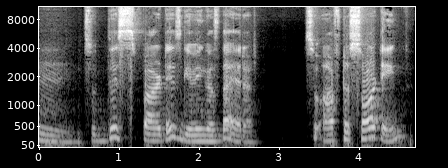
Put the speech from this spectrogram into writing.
Hmm, so this part is giving us the error. So after sorting,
